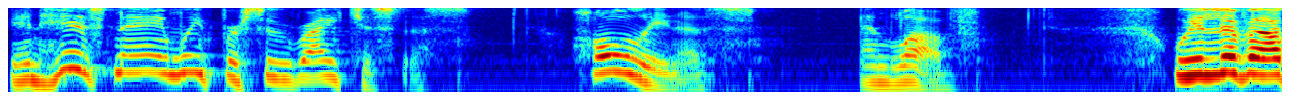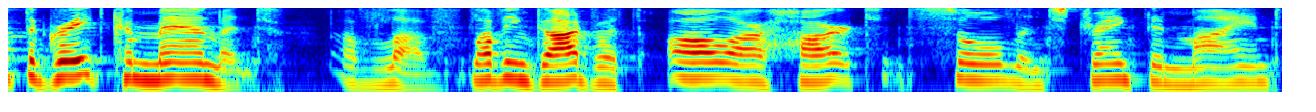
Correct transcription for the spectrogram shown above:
In His name we pursue righteousness, holiness, and love. We live out the great commandment of love, loving God with all our heart, soul, and strength and mind,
